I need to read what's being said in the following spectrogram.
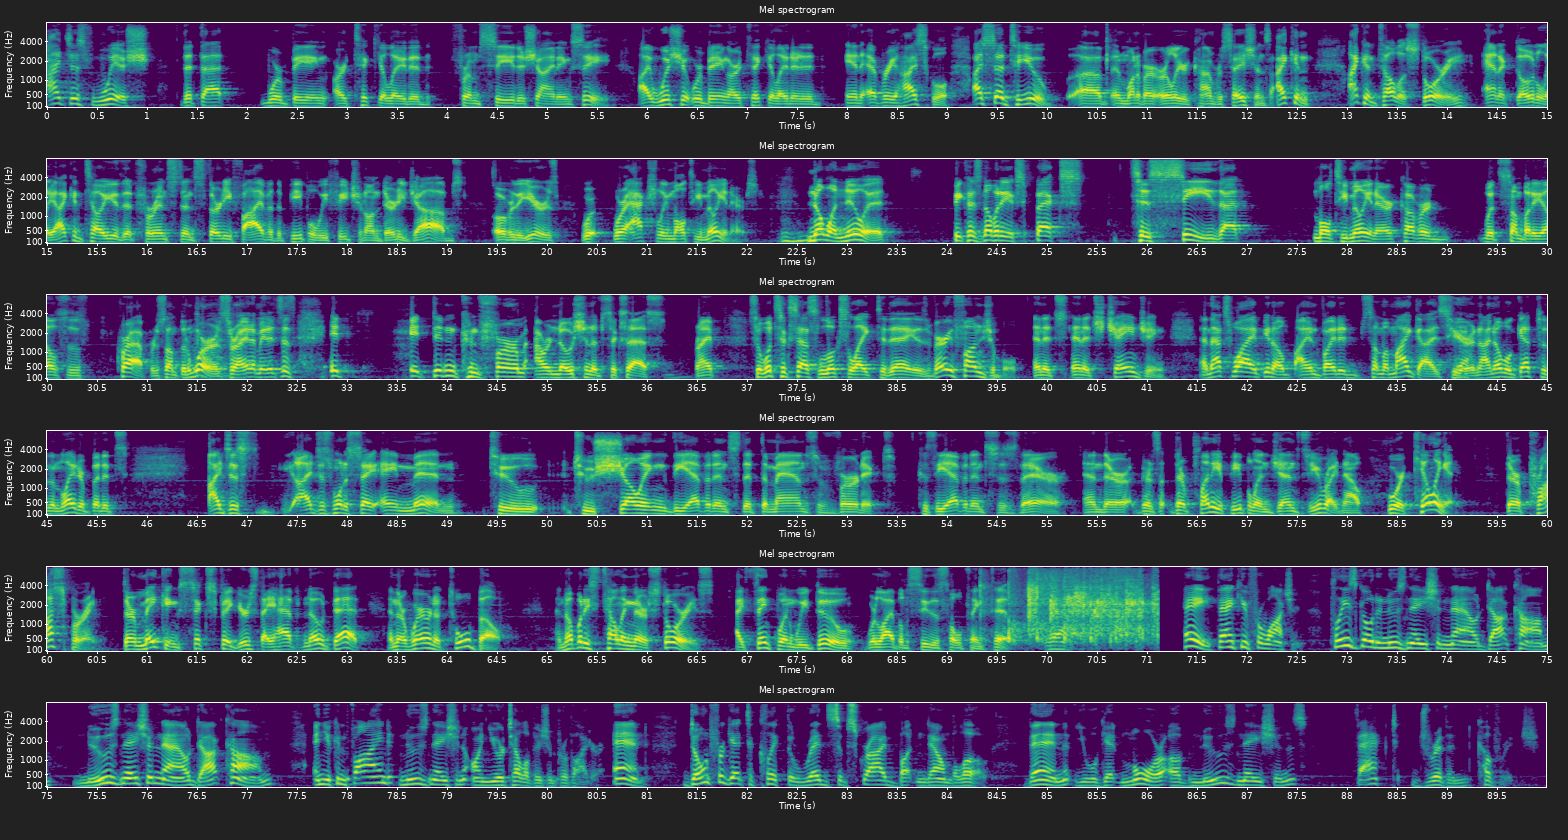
I just wish that that were being articulated from sea to shining sea. I wish it were being articulated in every high school. I said to you uh, in one of our earlier conversations, I can, I can tell a story anecdotally. I can tell you that, for instance, 35 of the people we featured on Dirty Jobs over the years were, were actually multimillionaires. Mm-hmm. No one knew it because nobody expects to see that multimillionaire covered with somebody else's crap or something worse, right? I mean, it's just, it, it didn't confirm our notion of success right? So what success looks like today is very fungible and it's and it's changing. And that's why, you know, I invited some of my guys here yeah. and I know we'll get to them later, but it's I just I just want to say amen to to showing the evidence that demands a verdict because the evidence is there and there there's there are plenty of people in Gen Z right now who are killing it. They're prospering. They're making six figures, they have no debt, and they're wearing a tool belt and nobody's telling their stories. I think when we do, we're liable to see this whole thing tip. Yeah. Hey, thank you for watching. Please go to newsnationnow.com, newsnationnow.com, and you can find News Nation on your television provider. And don't forget to click the red subscribe button down below. Then you will get more of News Nation's fact driven coverage.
